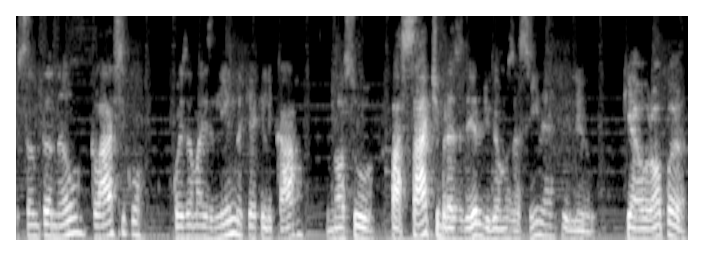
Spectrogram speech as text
O Santanão clássico, coisa mais linda que é aquele carro. O nosso Passat brasileiro, digamos assim, né? Ele, que a Europa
